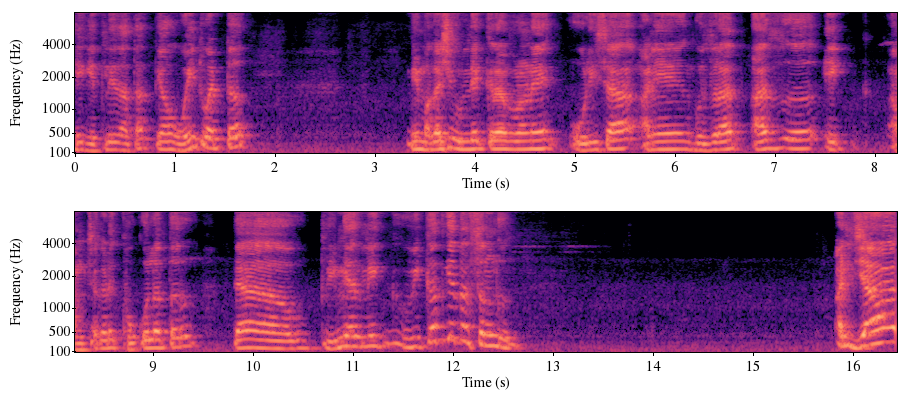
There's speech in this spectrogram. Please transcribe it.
हे घेतले जातात. तेव्हा वाईट वाटतं. मी मगाशी उल्लेख केल्याप्रमाणे ओडिशा आणि गुजरात आज एक आमच्याकडे खो खोला तर त्या प्रीमियर लीग विकत घेतात संघ. आणि ज्या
